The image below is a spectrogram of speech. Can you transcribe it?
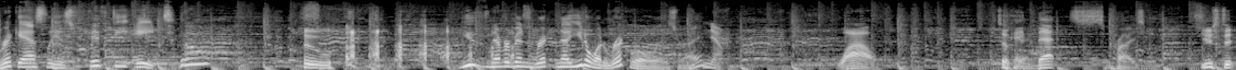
Rick Astley is 58. Who? Who? You've never been Rick. Now you know what a Rickroll is, right? No. wow. It's okay. Okay, that's surprising. Used to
